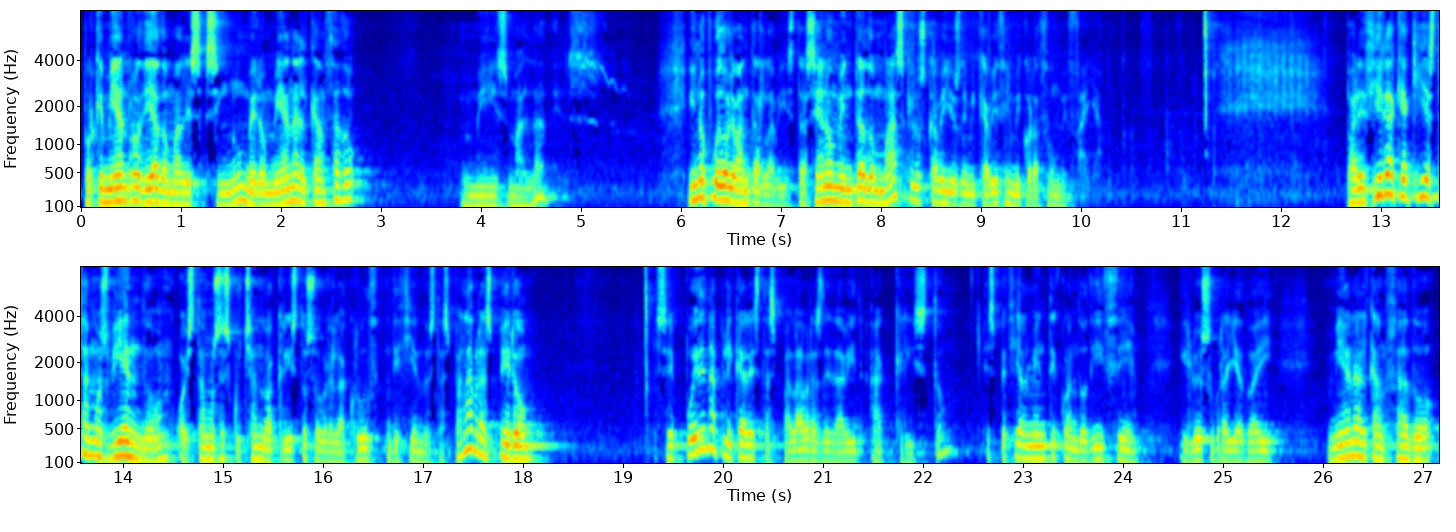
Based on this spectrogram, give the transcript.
porque me han rodeado males sin número, me han alcanzado mis maldades. Y no puedo levantar la vista, se han aumentado más que los cabellos de mi cabeza y mi corazón me falla. Pareciera que aquí estamos viendo o estamos escuchando a Cristo sobre la cruz diciendo estas palabras, pero ¿se pueden aplicar estas palabras de David a Cristo? Especialmente cuando dice, y lo he subrayado ahí, me han alcanzado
